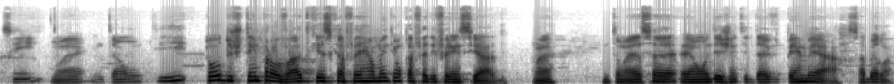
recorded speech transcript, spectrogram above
Sim. Não é? Então, e todos têm provado que esse café realmente é um café diferenciado. Não é? Então, essa é onde a gente deve permear, sabe lá.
